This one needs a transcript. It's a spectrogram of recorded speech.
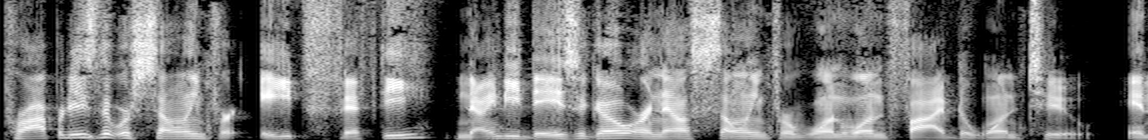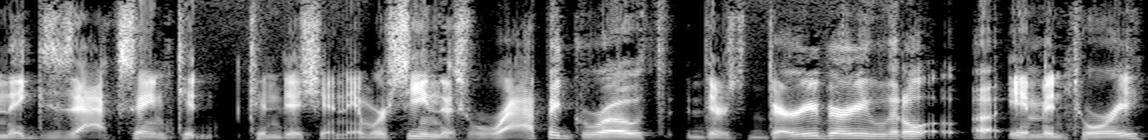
Properties that were selling for 850 90 days ago are now selling for 115 to 12 in the exact same con- condition. And we're seeing this rapid growth. There's very, very little uh, inventory.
